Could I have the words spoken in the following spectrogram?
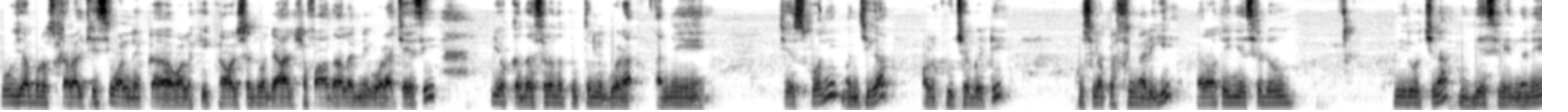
పూజా పురస్కారాలు చేసి వాళ్ళని యొక్క వాళ్ళకి కావాల్సినటువంటి ఆర్షపాదాలన్నీ కూడా చేసి ఈ యొక్క దశరథ పుత్రులకు కూడా అన్నీ చేసుకొని మంచిగా వాళ్ళు కూర్చోబెట్టి కుశల ప్రశ్నలు అడిగి తర్వాత ఏం చేశాడు? మీరు వచ్చిన ఉద్దేశం ఏందని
